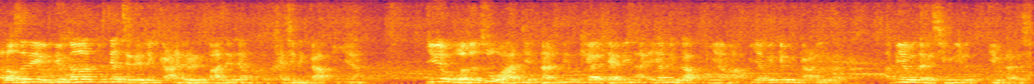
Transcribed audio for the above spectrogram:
啊，老师你有你有刚刚拄则一个你教迄个你发现这样开始你教边啊？因为我的做法很简单，你徛徛你哪会晓就教边啊嘛，边啊要叫你教你就来教，啊边啊要来想你就你就来想，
